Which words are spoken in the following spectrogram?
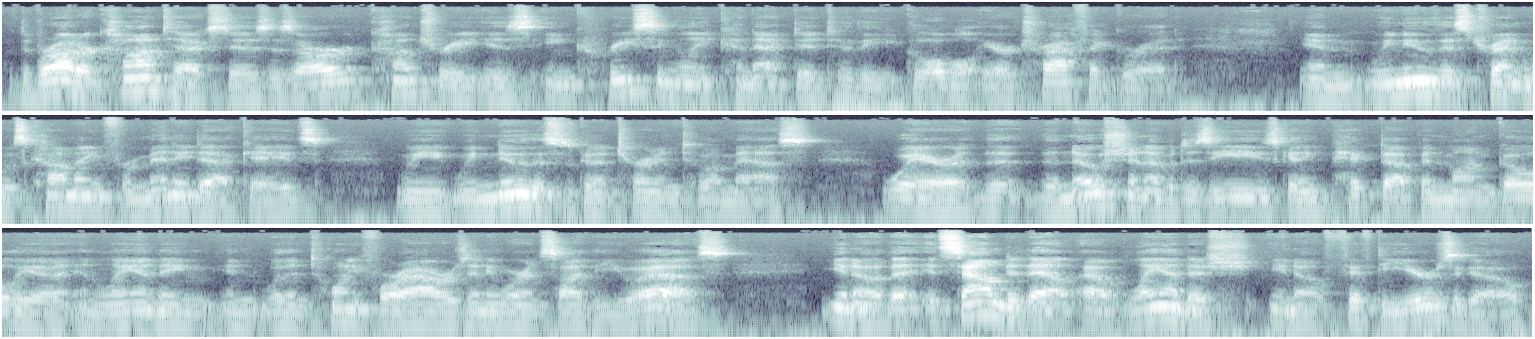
But The broader context is, is our country is increasingly connected to the global air traffic grid. And we knew this trend was coming for many decades. We, we knew this was going to turn into a mess where the, the notion of a disease getting picked up in Mongolia and landing in, within 24 hours anywhere inside the US, you know, that it sounded out, outlandish, you know, 50 years ago.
